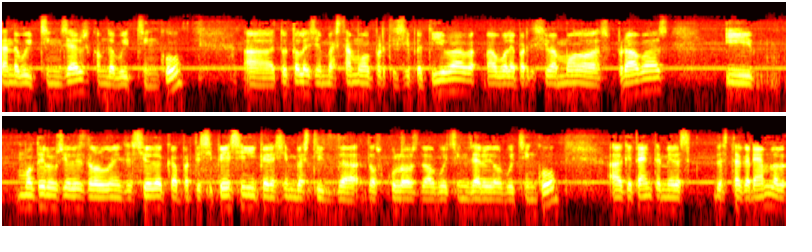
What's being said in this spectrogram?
tant de 850 com de 851. Uh, tota la gent va estar molt participativa, va voler participar molt a les proves i molta il·lusió des de l'organització de que participessin i que anessin vestits de, dels colors del 850 i del 851. Aquest any també destacarem la,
